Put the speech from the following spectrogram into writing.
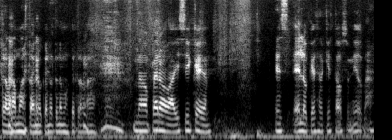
trabajamos hasta en lo que no tenemos que trabajar. No, pero ahí sí que es, es lo que es aquí Estados Unidos, va.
